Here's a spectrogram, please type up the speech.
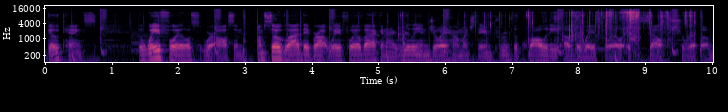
Gotenks. The wave foils were awesome. I'm so glad they brought wave foil back and I really enjoy how much they improved the quality of the wave foil itself. Shripham.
